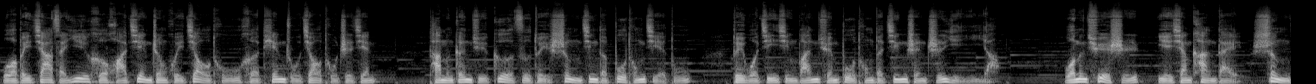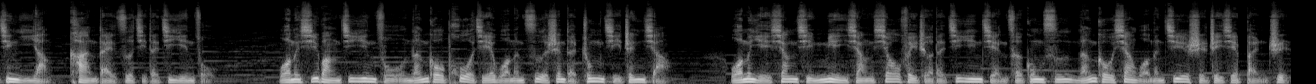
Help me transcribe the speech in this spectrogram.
我被夹在耶和华见证会教徒和天主教徒之间，他们根据各自对圣经的不同解读，对我进行完全不同的精神指引一样。我们确实也像看待圣经一样看待自己的基因组。我们希望基因组能够破解我们自身的终极真相。我们也相信面向消费者的基因检测公司能够向我们揭示这些本质。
